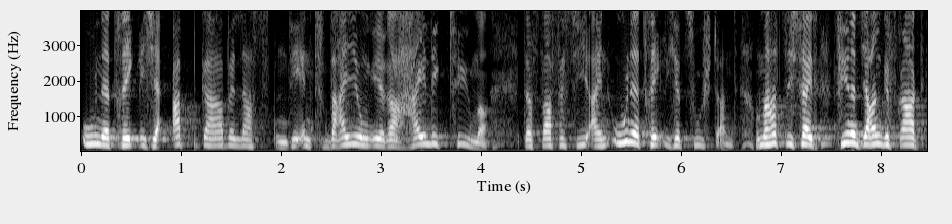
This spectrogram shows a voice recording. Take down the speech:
unerträgliche Abgabelasten, die Entweihung ihrer Heiligtümer. Das war für sie ein unerträglicher Zustand. Und man hat sich seit 400 Jahren gefragt,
